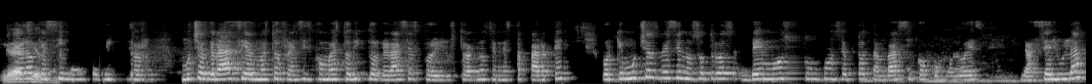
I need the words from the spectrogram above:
Claro que sí, maestro Víctor. Muchas gracias, maestro Francisco, maestro Víctor, gracias por ilustrarnos en esta parte, porque muchas veces nosotros vemos un concepto tan básico como lo es la célula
